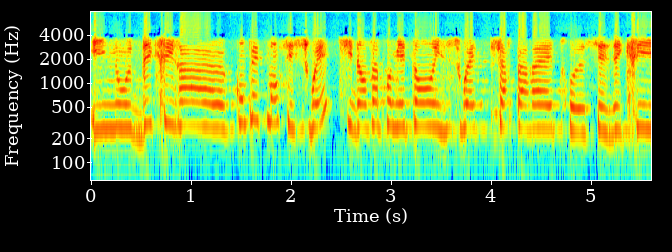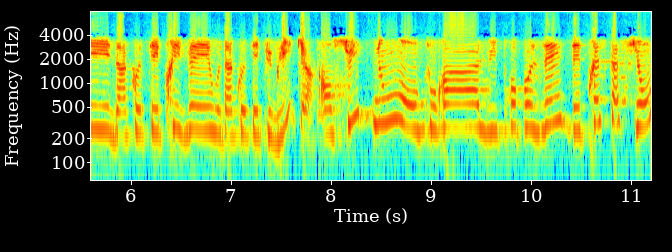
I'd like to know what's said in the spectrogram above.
il nous décrira complètement ses souhaits. Si dans un premier temps, il souhaite faire paraître ses écrits d'un côté privé ou d'un côté public, ensuite, nous, on pourra lui proposer des prestations,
